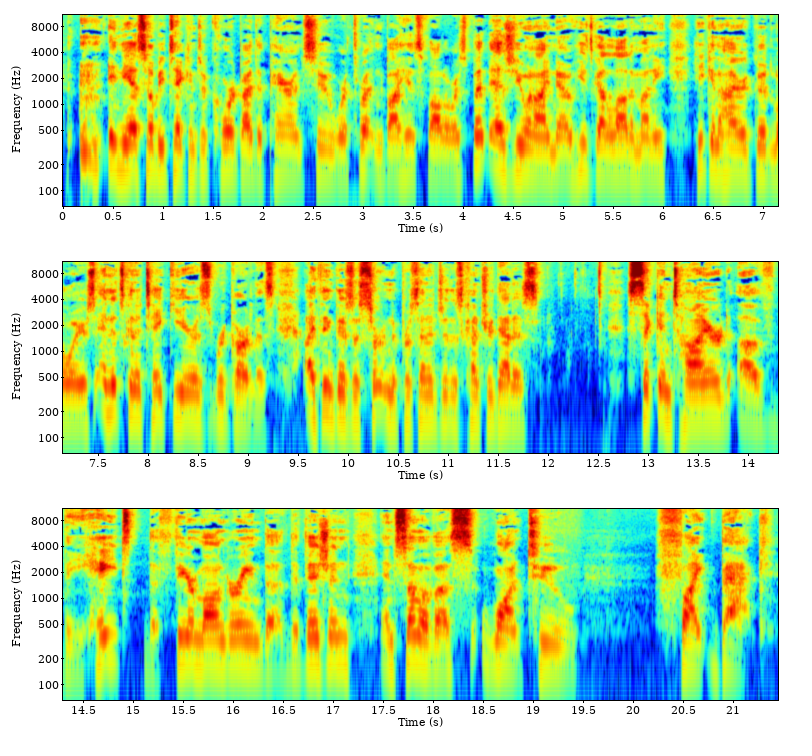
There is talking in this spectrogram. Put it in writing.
and yes, he'll be taken to court by the parents who were threatened by his followers. But as you and I know, he's got a lot of money. He can hire good lawyers, and it's going to take years regardless. I think there's a certain percentage of this country that is sick and tired of the hate, the fear mongering, the division, and some of us want to fight back.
